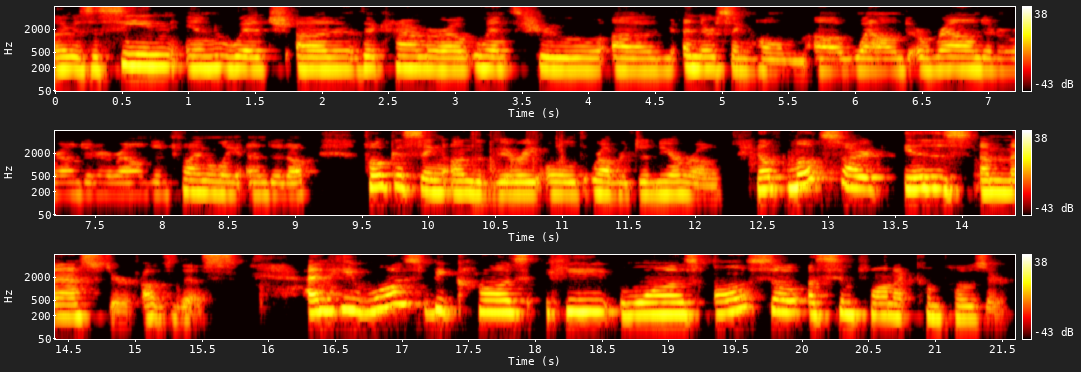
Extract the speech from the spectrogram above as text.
there was a scene in which uh, the camera went through uh, a nursing home, uh, wound around and around and around, and finally ended up focusing on the very old Robert De Niro. Now, Mozart is a master of this. And he was because he was also a symphonic composer.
